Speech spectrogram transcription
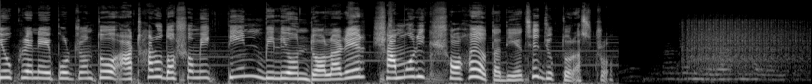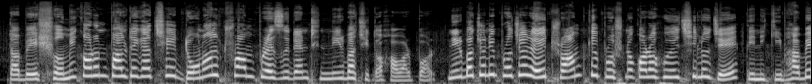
ইউক্রেনে এ পর্যন্ত আঠারো দশমিক তিন বিলিয়ন ডলারের সামরিক সহায়তা দিয়েছে যুক্তরাষ্ট্র। তবে সমীকরণ পাল্টে গেছে ডোনাল্ড ট্রাম্প প্রেসিডেন্ট নির্বাচিত হওয়ার পর। নির্বাচনী প্রচারে ট্রাম্পকে প্রশ্ন করা হয়েছিল যে তিনি কীভাবে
